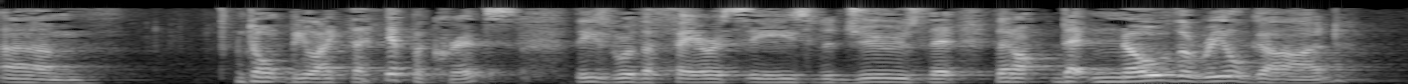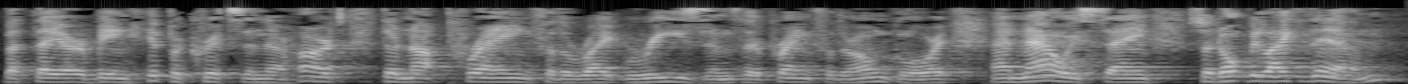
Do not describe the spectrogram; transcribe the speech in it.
um, don't be like the hypocrites. These were the Pharisees, the Jews that, that, that know the real God, but they are being hypocrites in their hearts. They're not praying for the right reasons. They're praying for their own glory. And now he's saying, so don't be like them.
